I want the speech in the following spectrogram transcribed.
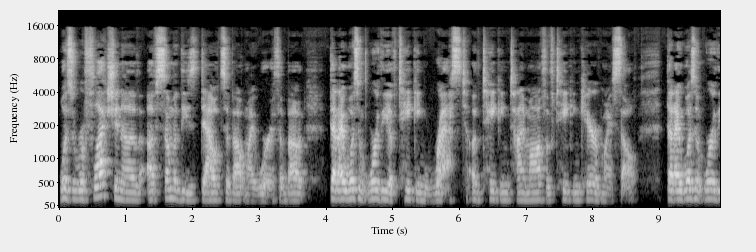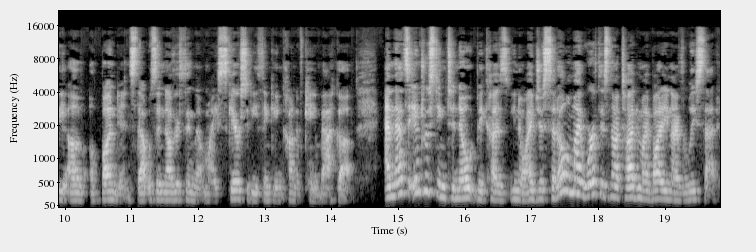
was a reflection of of some of these doubts about my worth about that I wasn't worthy of taking rest of taking time off of taking care of myself that I wasn't worthy of abundance that was another thing that my scarcity thinking kind of came back up and that's interesting to note because, you know, I just said, oh, my worth is not tied to my body and I've released that.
